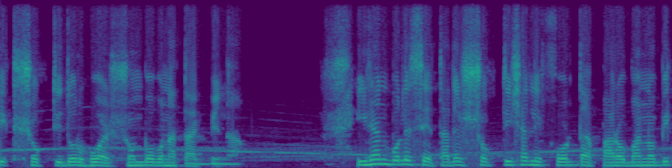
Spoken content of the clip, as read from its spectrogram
পারমাণবিক শক্তিধর হওয়ার সম্ভাবনা থাকবে না। ইরান বলেছে, তাদের শক্তিশালী ফোর্দা পারমাণবিক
